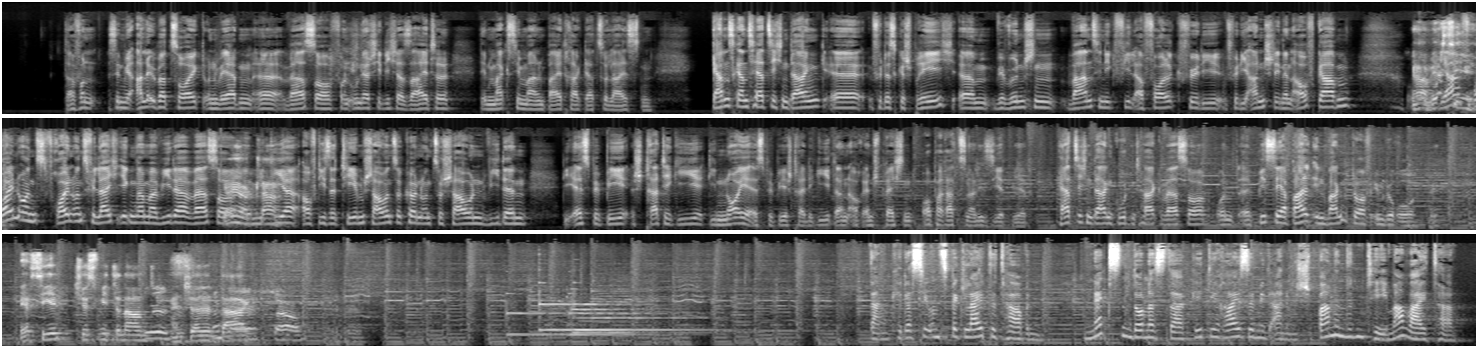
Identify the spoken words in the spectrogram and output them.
Davon sind wir alle überzeugt und werden äh, Versor von unterschiedlicher Seite den maximalen Beitrag dazu leisten. Ganz, ganz herzlichen Dank äh, für das Gespräch. Ähm, wir wünschen wahnsinnig viel Erfolg für die, für die anstehenden Aufgaben. Und ja, ja, freuen uns, freuen uns vielleicht irgendwann mal wieder, Verso, ja, ja, mit dir auf diese Themen schauen zu können und zu schauen, wie denn die SBB-Strategie, die neue SBB-Strategie dann auch entsprechend operationalisiert wird. Herzlichen Dank, guten Tag, Verso, und äh, bis sehr bald in Wankdorf im Büro. Merci, tschüss miteinander, tschüss. einen schönen okay. Tag. Ciao. Danke, dass Sie uns begleitet haben. Nächsten Donnerstag geht die Reise mit einem spannenden Thema weiter.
